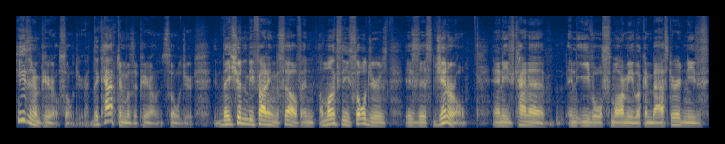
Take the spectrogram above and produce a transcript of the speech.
He's an Imperial soldier. The captain was an Imperial soldier. They shouldn't be fighting himself. And amongst these soldiers is this general. And he's kind of an evil, smarmy looking bastard. And he's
